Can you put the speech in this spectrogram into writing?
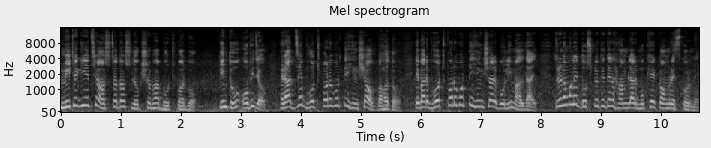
মিটে গিয়েছে অষ্টাদশ লোকসভা ভোট পর্ব। কিন্তু অভিযোগ, রাজ্যে ভোট পরবর্তী হিংসা অব্যাহত। এবার ভোট পরবর্তী হিংসার বলি মালদায়। তৃণমূলের দুষ্কৃতীদের হামলার মুখে কংগ্রেস কর্মী।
